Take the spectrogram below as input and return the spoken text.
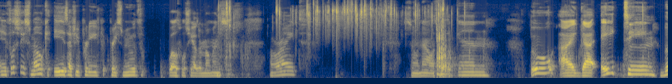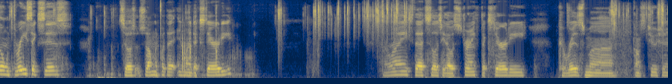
and Felicity Smoak is actually pretty pretty smooth. Well, well, she has her moments. All right. So now let's roll again. Ooh, I got 18. Boom, three sixes. So, so I'm gonna put that in my dexterity. All right, that's let's see. That was strength, dexterity, charisma, constitution.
